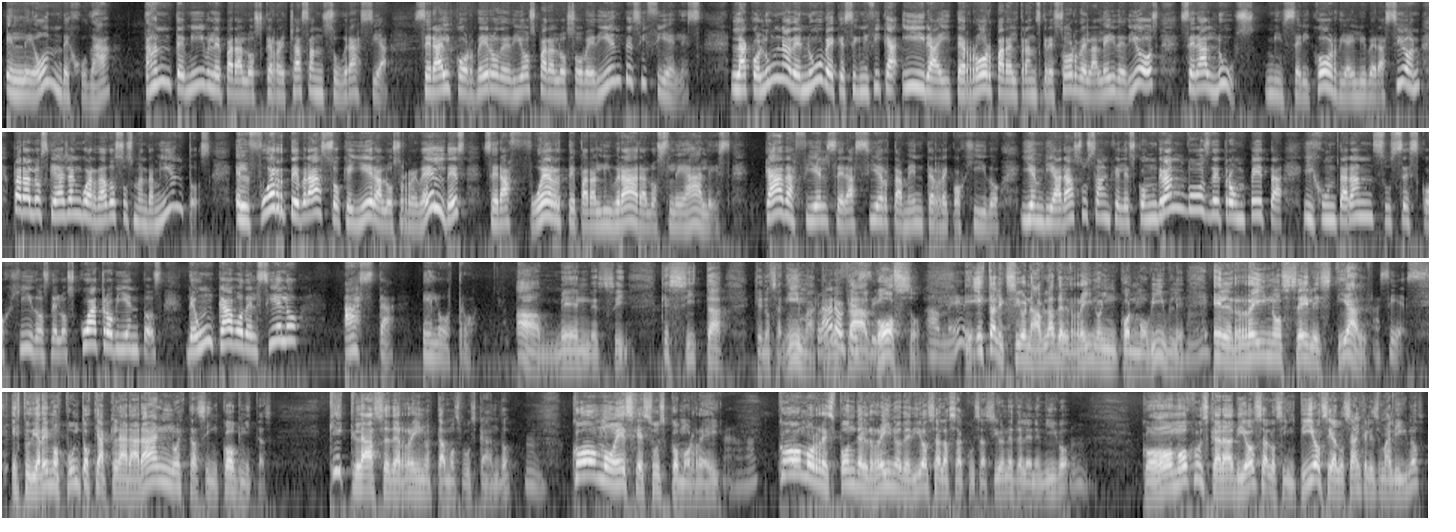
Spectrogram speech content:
El león de Judá, tan temible para los que rechazan su gracia, será el Cordero de Dios para los obedientes y fieles. La columna de nube, que significa ira y terror para el transgresor de la ley de Dios, será luz, misericordia y liberación para los que hayan guardado sus mandamientos. El fuerte brazo que hiera a los rebeldes será fuerte para librar a los leales cada fiel será ciertamente recogido y enviará sus ángeles con gran voz de trompeta y juntarán sus escogidos de los cuatro vientos, de un cabo del cielo hasta el otro. Amén, sí. Qué cita que nos anima, que nos da gozo. Amén. Eh, esta lección habla del reino inconmovible, el reino celestial. Así es. Estudiaremos puntos que aclararán nuestras incógnitas. ¿Qué clase de reino estamos buscando? Hmm. ¿Cómo es Jesús como rey? ¿Cómo responde el reino de Dios a las acusaciones del enemigo? Hmm. ¿Cómo juzgará Dios a los impíos y a los ángeles malignos?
